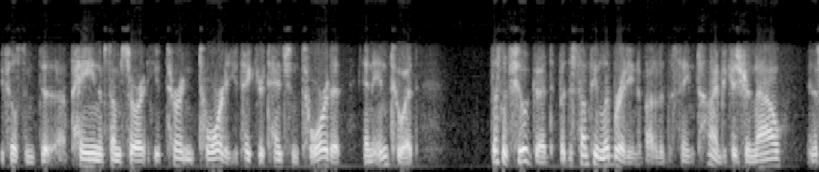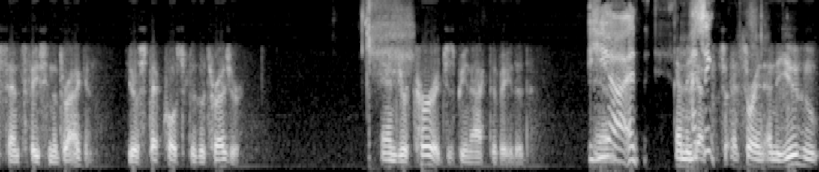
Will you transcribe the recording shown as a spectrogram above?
you feel some uh, pain of some sort, you turn toward it, you take your attention toward it and into it, doesn't feel good, but there's something liberating about it at the same time because you're now, in a sense, facing the dragon. You're a step closer to the treasure. And your courage is being activated. And, yeah. And, and the, I think, uh, sorry, and the you who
